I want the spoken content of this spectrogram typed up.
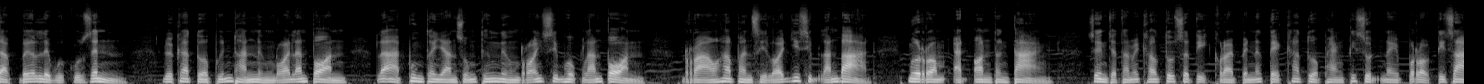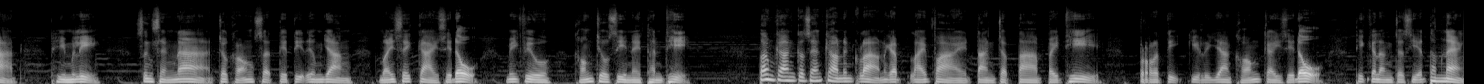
จากเบอร์เลวูกูเซน ด้วยค่าตัวพื้นฐาน 100 ล้านปอนด์และอาจพุ่งทะยานสูงถึง 116 ล้านปอนด์ราว 5,420 ล้านบาท เมื่อรวมแอดออนต่างๆ ซึ่งจะทำให้เขาตุสติกลายเป็นนักเตะค่าตัวแพงที่สุดในประวัติศาสตร์พรีเมียร์ลีกซึ่งแซงหน้าเจ้าของสถิติเดิมอย่างไมเซกายเซโดมิฟิลของเชลซีในทันทีตามการกระแสข่าวดังกล่าวนะครับหลายฝ่ายต่างจับตาไปที่ปฏิกิริยาของไกเซโดที่กำลังจะเสียตำแหน่ง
